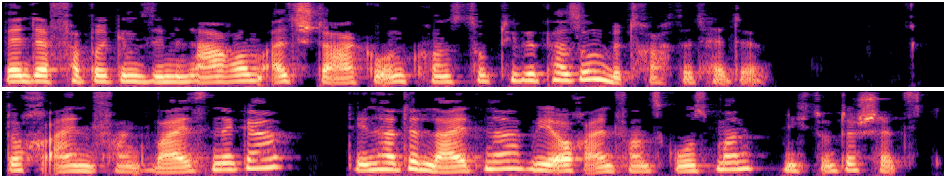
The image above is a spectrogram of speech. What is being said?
während der Fabrik im Seminarraum als starke und konstruktive Person betrachtet hätte. Doch einen Frank Weißnecker, Den hatte Leitner, wie auch ein Franz Großmann, nicht unterschätzt.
